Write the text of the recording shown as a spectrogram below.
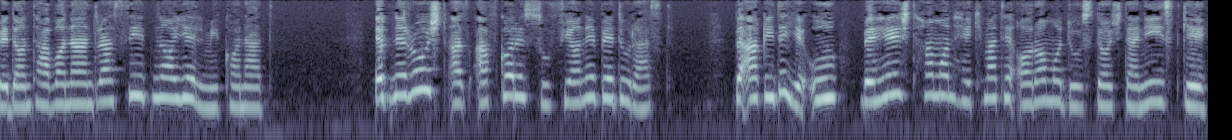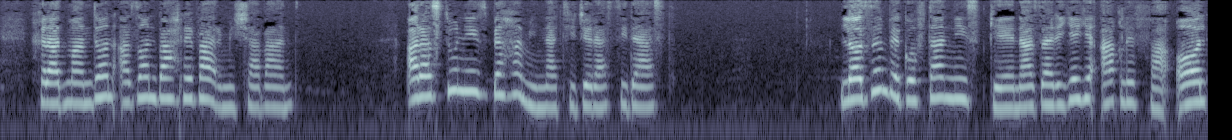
بدان توانند رسید نایل می کند. ابن رشد از افکار صوفیانه بدور است. به عقیده او بهشت همان حکمت آرام و دوست داشتنی است که خردمندان از آن بهره ور می شوند. ارسطو نیز به همین نتیجه رسیده است. لازم به گفتن نیست که نظریه عقل فعال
